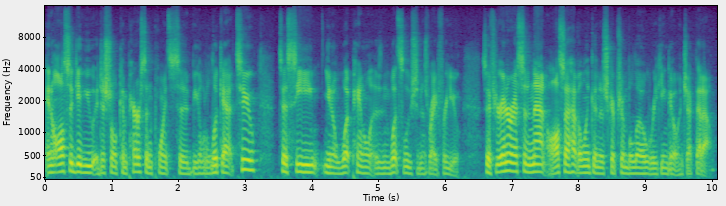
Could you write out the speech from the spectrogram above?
and it'll also give you additional comparison points to be able to look at too to see you know what panel and what solution is right for you. So if you're interested in that, I'll also have a link in the description below where you can go and check that out.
